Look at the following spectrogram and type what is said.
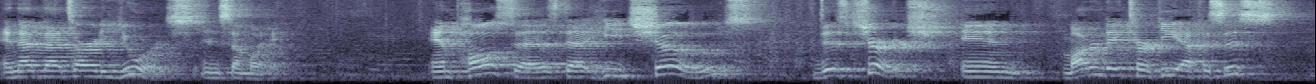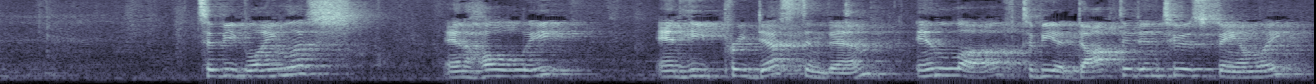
And that, that's already yours in some way. And Paul says that he chose this church in modern day Turkey, Ephesus, to be blameless and holy, and he predestined them in love to be adopted into his family.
